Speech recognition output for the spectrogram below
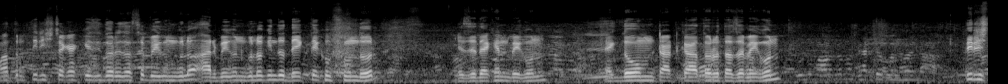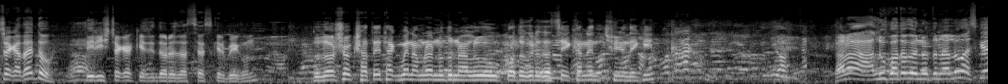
মাত্র তিরিশ টাকা কেজি ধরে যাচ্ছে বেগুনগুলো। আর বেগুনগুলো কিন্তু দেখতে খুব সুন্দর। এই যে দেখেন বেগুন। একদম টাটকা তরতাজা বেগুন। তিরিশ টাকা তাই তো? তিরিশ টাকা কেজি ধরে যাচ্ছে আজকের বেগুন। তো দর্শক সাথেই থাকবেন আমরা নতুন আলু কত করে যাচ্ছে এখানে শুনে দেখি। না আলু কত করে নতুন আলু আজকে?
